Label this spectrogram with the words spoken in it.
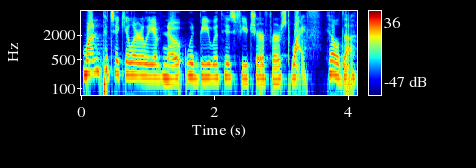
One particularly of note would be with his future first wife, Hilda.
